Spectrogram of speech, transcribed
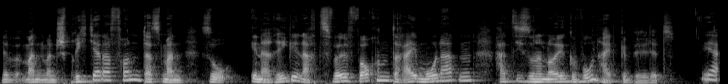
Ne, man, man spricht ja davon, dass man so in der Regel nach zwölf Wochen, drei Monaten hat sich so eine neue Gewohnheit gebildet. Ja.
